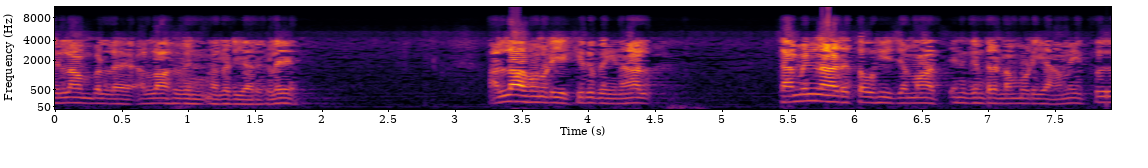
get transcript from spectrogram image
எல்லாம் வல்ல அல்லாஹுவின் நல்லடியார்களே. அல்லாஹனுடைய கிருபையினால் தமிழ்நாடு தௌஹி ஜமாத் என்கின்ற நம்முடைய அமைப்பு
